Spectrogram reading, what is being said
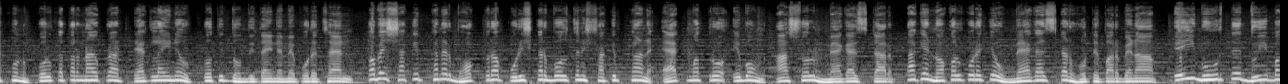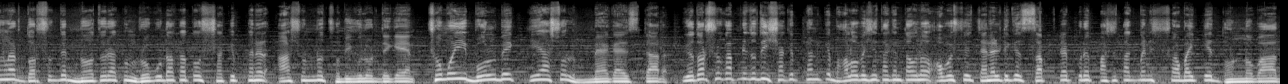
এখন কলকাতার নায়করা ট্যাগলাইনেও প্রতিদ্বন্দ্বিতায় নেমে পড়েছেন। তবে শাকিব খানের ভক্তরা পরিষ্কার বলছেন, শাকিব খান একমাত্র এবং আসল মেগা স্টার তাকে নকল করে কেউ মেগা স্টার হতে পারবে না। এই মুহূর্তে দুই বাংলার দর্শকদের নজর এখন রঘু ডাকাত ও শাকিব খানের আসন্ন ছবিগুলোর দিকে। সময়ই বলবে কে আসল মেগা স্টার প্রিয় দর্শক, আপনি যদি শাকিব খানকে ভালোবেসে থাকেন, তাহলে অবশ্যই চ্যানেলটিকে সাবস্ক্রাইব করে পাশে থাকবেন। সবাইকে ধন্যবাদ।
